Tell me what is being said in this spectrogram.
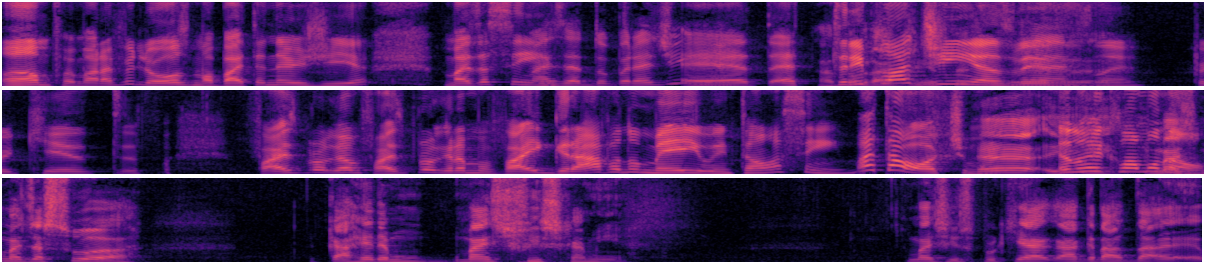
amo. Foi maravilhoso, uma baita energia. Mas assim. Mas é dobradinha. É, é A tripladinha às dobradinha vezes, foi- né? Porque faz programa, faz programa, vai e grava no meio. Então, assim, mas tá ótimo. É, Eu não e- reclamo, mas, não. Mas a sua carreira é mais difícil que a minha. Mais difícil, porque agradar. é-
